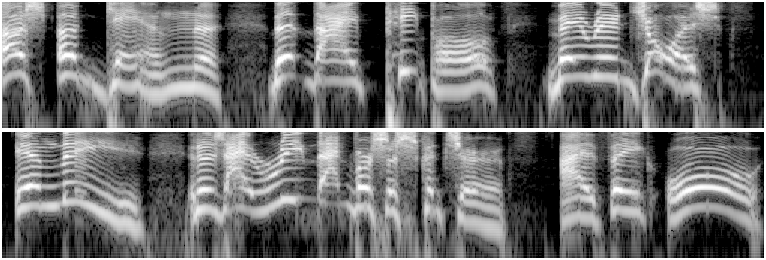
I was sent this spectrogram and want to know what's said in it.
us again that thy people may rejoice in thee. And as I read that verse of scripture, I think, oh,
